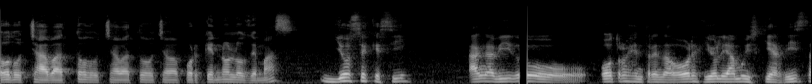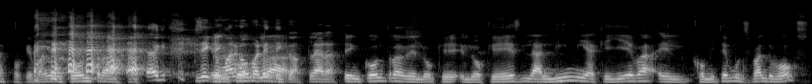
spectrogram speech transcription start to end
todo chava, todo chava, todo chava, ¿por qué no los demás? Yo sé que sí. Han habido otros entrenadores que yo le llamo izquierdistas porque van en contra. sí, como algo político, claro. En contra de lo que, lo que es la línea que lleva el Comité Municipal de Box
